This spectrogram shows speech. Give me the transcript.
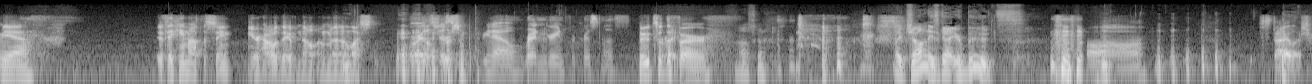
Yeah. If they came out the same year, how would they have known? I mean, unless Or it's just, some- you know, red and green for Christmas. Boots with the fur. I was gonna. like Johnny's got your boots. Aww. Stylish.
